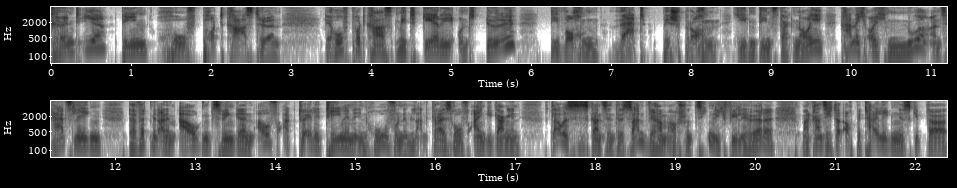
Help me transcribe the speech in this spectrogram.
könnt ihr den Hof-Podcast hören. Der Hof-Podcast mit Gary und Dö. Die Wochen That besprochen. Jeden Dienstag neu, kann ich euch nur ans Herz legen. Da wird mit einem Augenzwinkern auf aktuelle Themen in Hof und im Landkreishof eingegangen. Ich glaube, es ist ganz interessant. Wir haben auch schon ziemlich viele Hörer. Man kann sich dort auch beteiligen. Es gibt da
